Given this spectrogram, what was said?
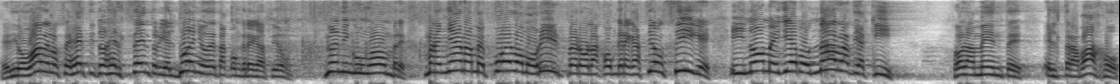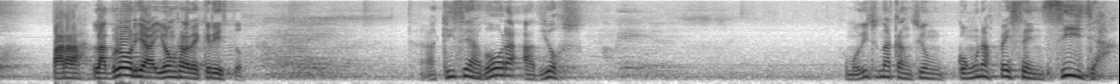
El Jehová de los ejércitos es el centro y el dueño de esta congregación. No es ningún hombre. Mañana me puedo morir, pero la congregación sigue y no me llevo nada de aquí. Solamente el trabajo para la gloria y honra de Cristo. Aquí se adora a Dios. Como dice una canción, con una fe sencilla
